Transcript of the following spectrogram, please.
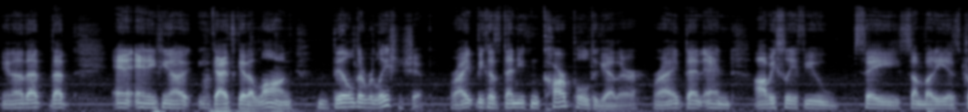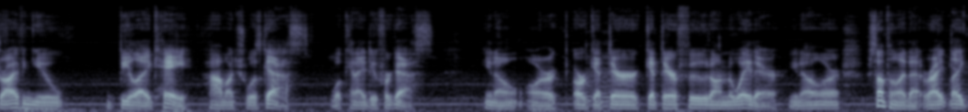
You know that that and, and if you know you guys get along, build a relationship, right? Because then you can carpool together, right? Then and obviously if you say somebody is driving you, be like, hey, how much was gas? What can I do for gas? You know, or or get Mhm. their get their food on the way there, you know, or something like that, right? Like,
